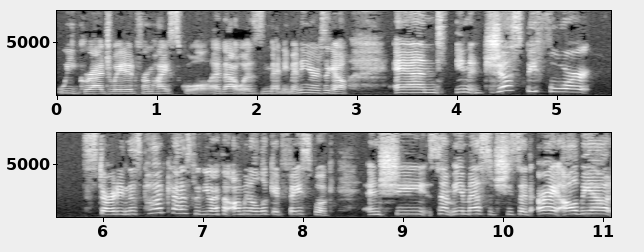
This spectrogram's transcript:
we graduated from high school. And that was many, many years ago. And you know, just before starting this podcast with you, I thought I'm going to look at Facebook. And she sent me a message. She said, All right, I'll be out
